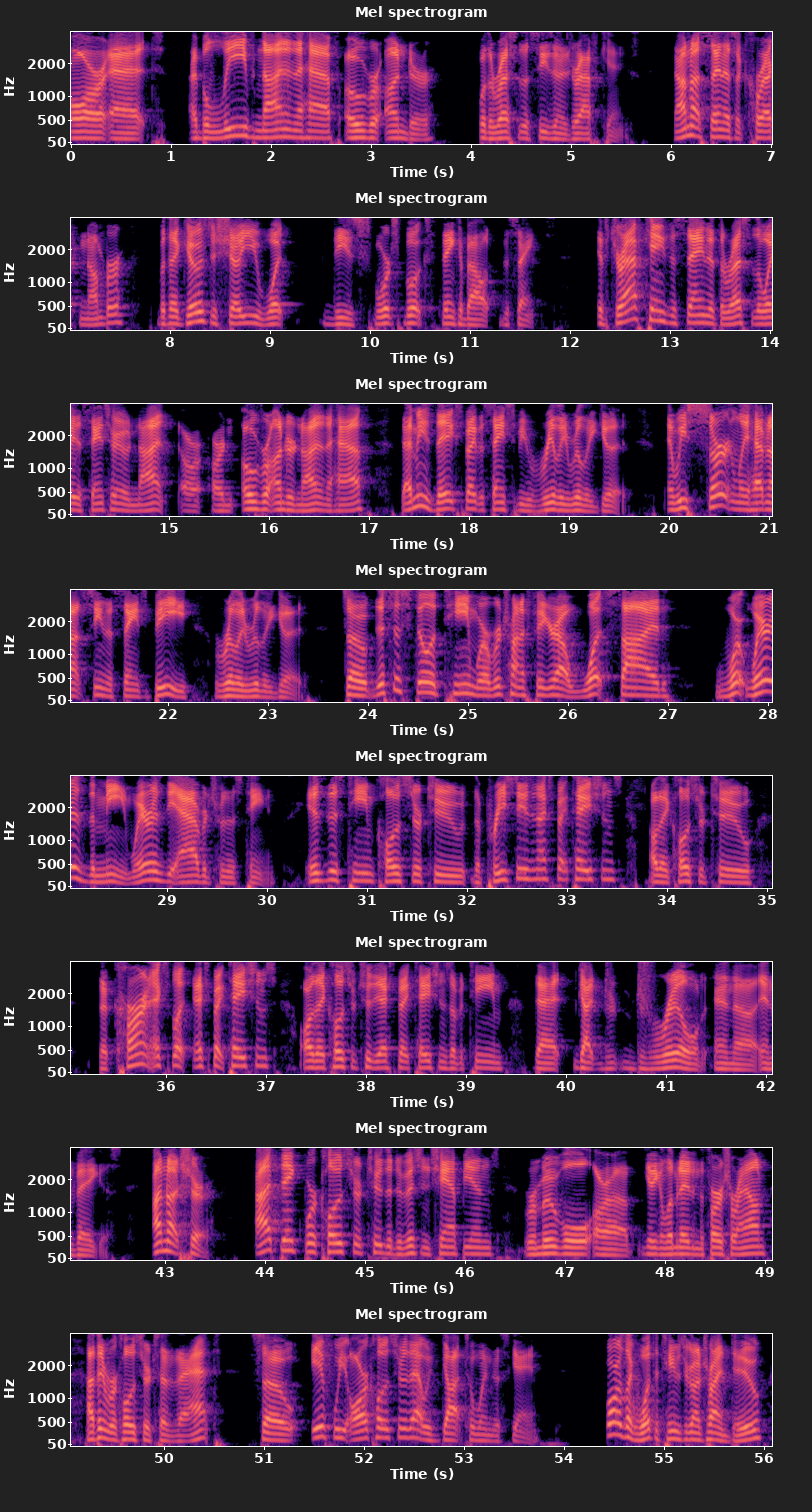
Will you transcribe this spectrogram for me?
are at, I believe, nine and a half over under for the rest of the season at DraftKings. Now, I'm not saying that's a correct number, but that goes to show you what these sports books think about the Saints. If DraftKings is saying that the rest of the way the Saints are nine are, are over under nine and a half, that means they expect the Saints to be really, really good. And we certainly have not seen the Saints be really, really good. So this is still a team where we're trying to figure out what side, wh- where is the mean, where is the average for this team? Is this team closer to the preseason expectations? Are they closer to the current expe- expectations? Are they closer to the expectations of a team that got dr- drilled in uh, in Vegas? I'm not sure. I think we're closer to the division champions removal or uh, getting eliminated in the first round. I think we're closer to that. So if we are closer to that, we've got to win this game. As far as like what the teams are going to try and do,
